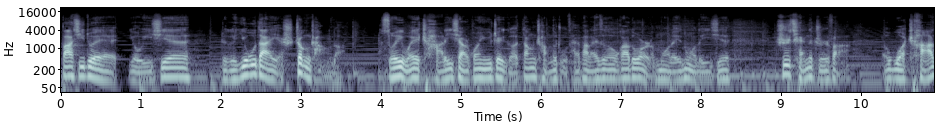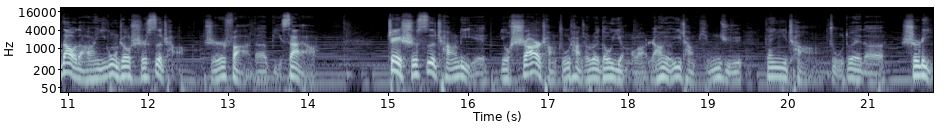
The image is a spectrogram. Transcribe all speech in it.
巴西队有一些这个优待也是正常的。所以我也查了一下关于这个当场的主裁判来自厄瓜多尔的莫雷诺的一些。之前的执法，呃，我查到的啊，一共只有十四场执法的比赛啊。这十四场里有十二场主场球队都赢了，然后有一场平局跟一场主队的失利。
